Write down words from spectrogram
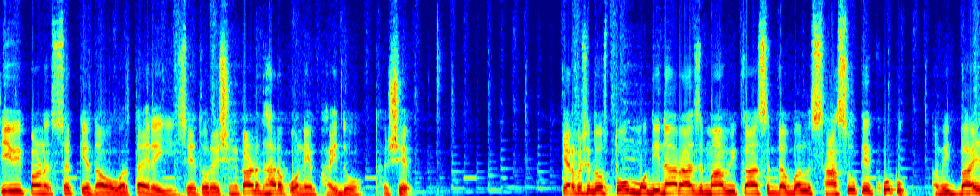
તેવી પણ શક્યતાઓ વર્તાઈ રહી છે. તો રેશન કાર્ડ ધારકોને ફાયદો થશે. ત્યાર પછી દોસ્તો, મોદીના રાજમાં વિકાસ ડબલ સાસુ કે ખોટું? અમિતભાઈ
